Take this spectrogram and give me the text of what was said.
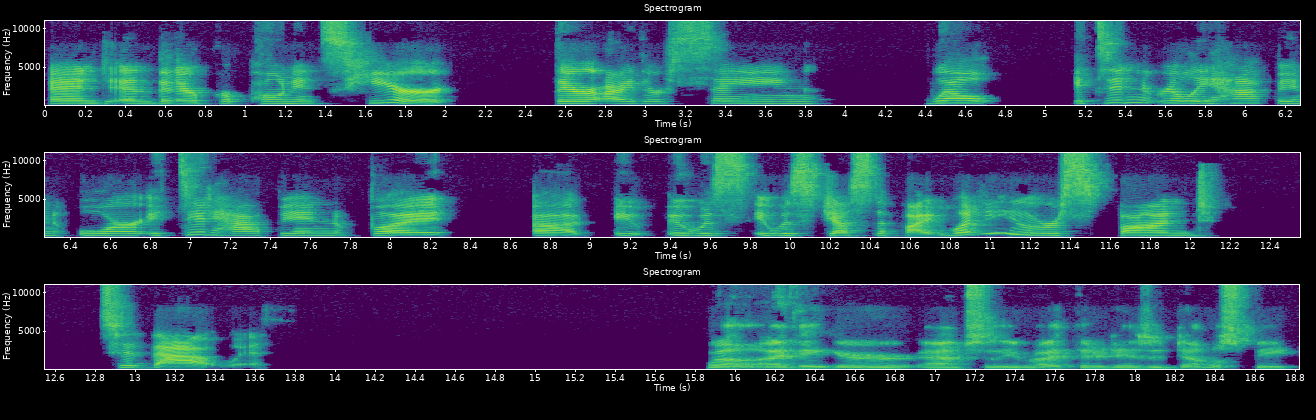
and and their proponents here, they're either saying, well, it didn't really happen, or it did happen, but uh, it, it was it was justified. What do you respond to that with? Well, I think you're absolutely right that it is a doublespeak.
